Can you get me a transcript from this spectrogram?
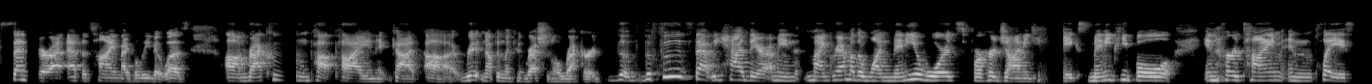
senator at the time, I believe it was, um, raccoon pot pie, and it got uh, written up in the congressional record. The the foods that we had there, I mean, my grandmother won many awards for her Johnny cakes. Many people in her time and place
